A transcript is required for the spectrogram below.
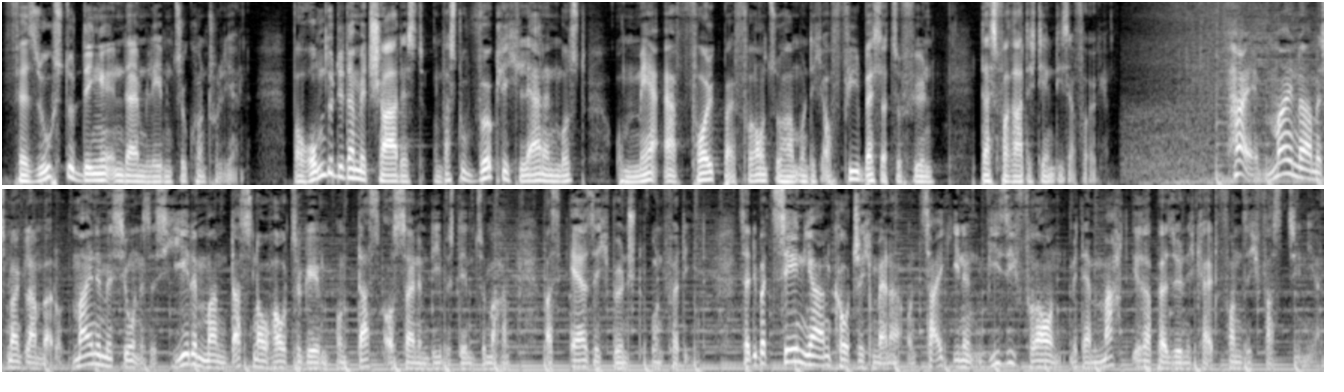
Versuchst du Dinge in deinem Leben zu kontrollieren? Warum du dir damit schadest und was du wirklich lernen musst, um mehr Erfolg bei Frauen zu haben und dich auch viel besser zu fühlen, das verrate ich dir in dieser Folge. Hi, mein Name ist Mark Lambert und meine Mission ist es, jedem Mann das Know-how zu geben und das aus seinem Liebesleben zu machen, was er sich wünscht und verdient. Seit über zehn Jahren coache ich Männer und zeige ihnen, wie sie Frauen mit der Macht ihrer Persönlichkeit von sich faszinieren.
